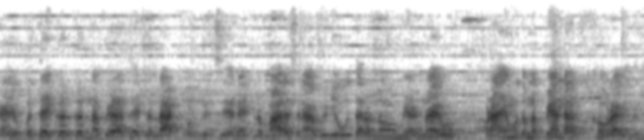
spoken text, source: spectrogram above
કાંઈ બધાય ઘર ઘરના ભેળા થાય એટલે લાટ પબ્લિક છે ને એટલે મારે છે ને આ વીડિયો ઉતારવાનો મેળ ન આવ્યો. પણ અહીંયા હું તમને પેંડા ખવડાવી દઉં.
